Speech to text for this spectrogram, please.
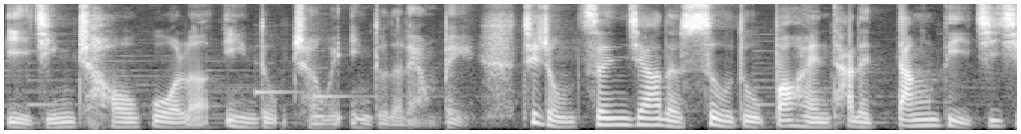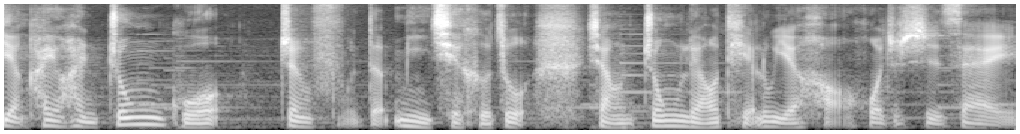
已经超过了印度，成为印度的两倍。这种增加的速度，包含它的当地基建，还有和中国政府的密切合作，像中辽铁路也好，或者是在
